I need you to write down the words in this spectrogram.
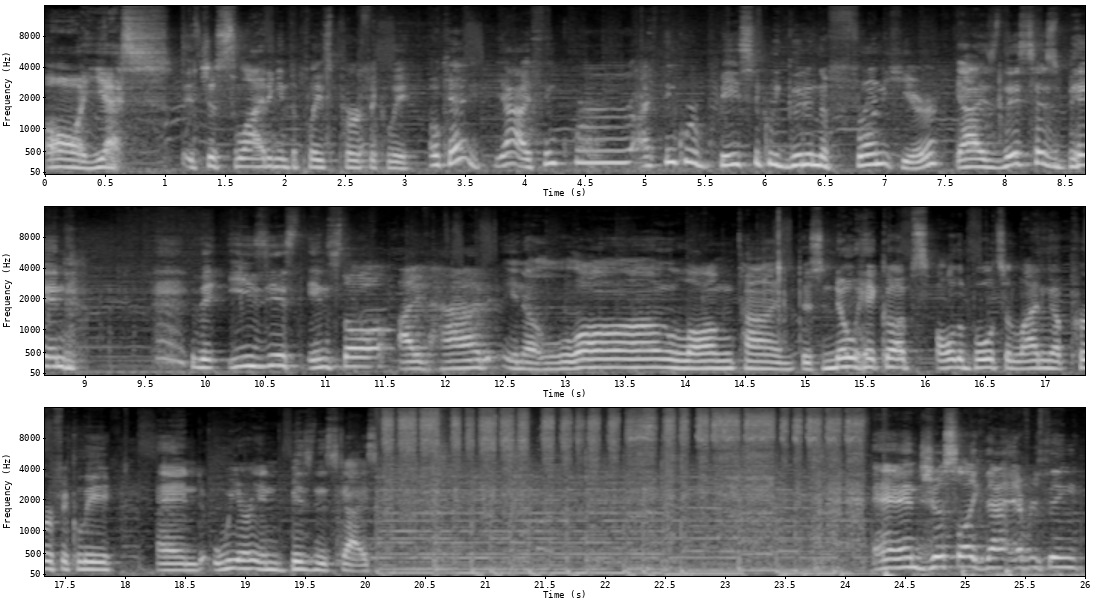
Oh yes, it's just sliding into place perfectly. Okay, yeah, I think we're I think we're basically good in the front here. Guys, this has been the easiest install I've had in a long, long time. There's no hiccups, all the bolts are lining up perfectly, and we are in business, guys. And just like that, everything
